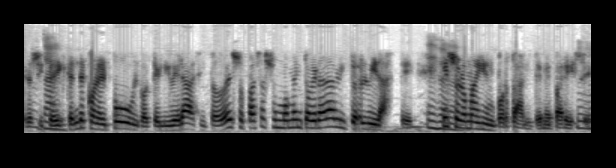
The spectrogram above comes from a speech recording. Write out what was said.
pero si te distendés con el público, te liberás y todo eso, pasas un momento agradable y te olvidaste. eso es lo más importante, me parece.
